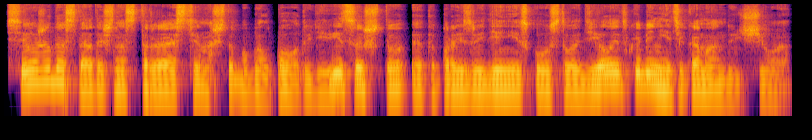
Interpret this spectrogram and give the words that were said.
все же достаточно страстен, чтобы был повод удивиться, что это произведение искусства делает в кабинете командующего.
